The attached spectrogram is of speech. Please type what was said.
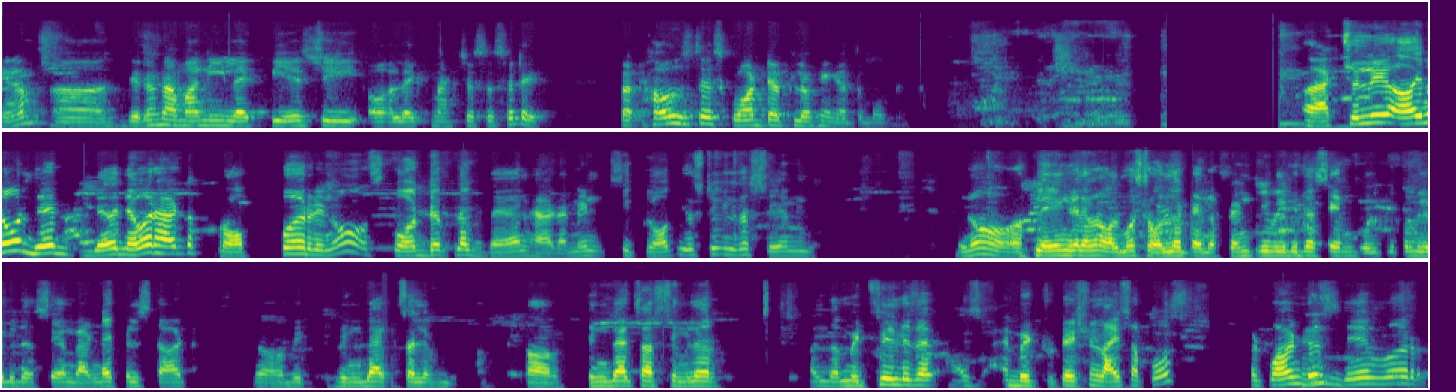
you know uh, they don't have money like PSG or like Manchester City, but how's the squad depth looking at the moment? Uh, Actually, uh, you know, they they never had the proper, you know, squad depth like Bayern had. I mean, see, Klopp used to use the same, you know, uh, playing eleven almost all the time. The front three will be the same, goalkeeper will be the same, Van Dijk will start. The wing backs are uh, wing backs are similar, and the midfield is a, is a bit rotational, I suppose. But point is, they were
